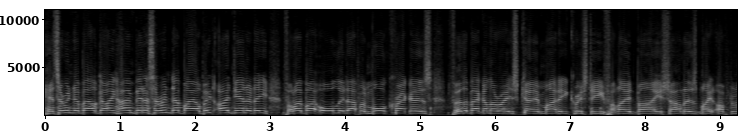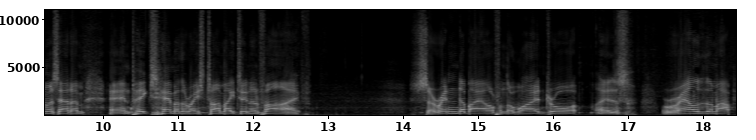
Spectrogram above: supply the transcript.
And Surrender Bale going home better. Surrender Bale beat Identity, followed by All Lit Up and more crackers. Further back on the race came Mighty Christie, followed by Charlotte's mate Optimus Adam and Peaks Hammer. The race time 18 and 5. Surrender Bale from the wide draw has rounded them up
